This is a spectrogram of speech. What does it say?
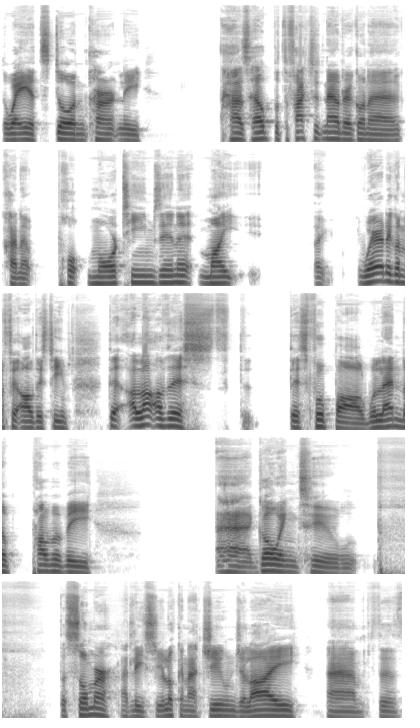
the way it's done currently has helped, but the fact that now they're going to kind of put more teams in it might like where are they going to fit all these teams? The, a lot of this this football will end up probably uh, going to the summer at least you're looking at June, July. Um, the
